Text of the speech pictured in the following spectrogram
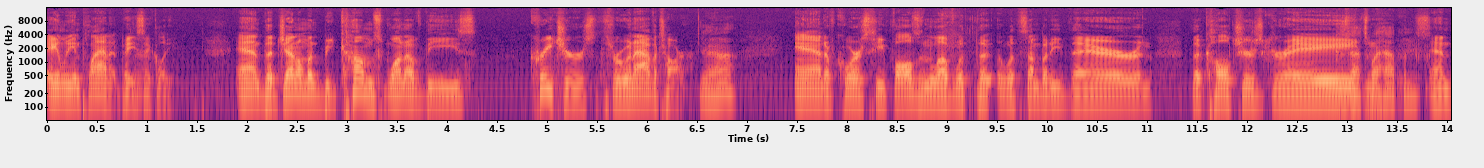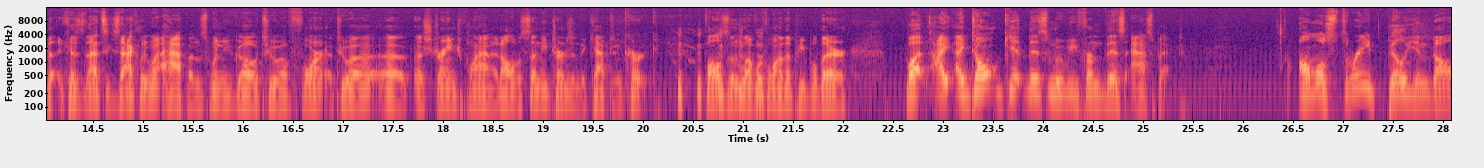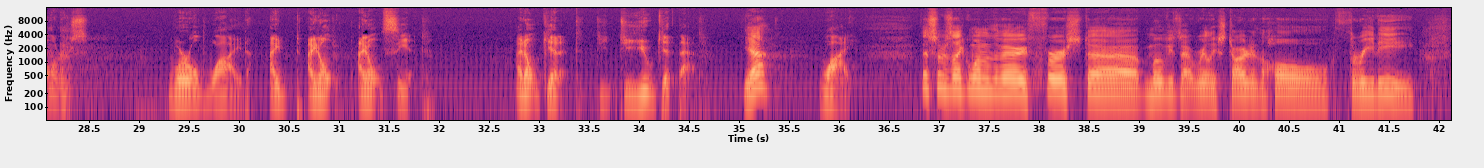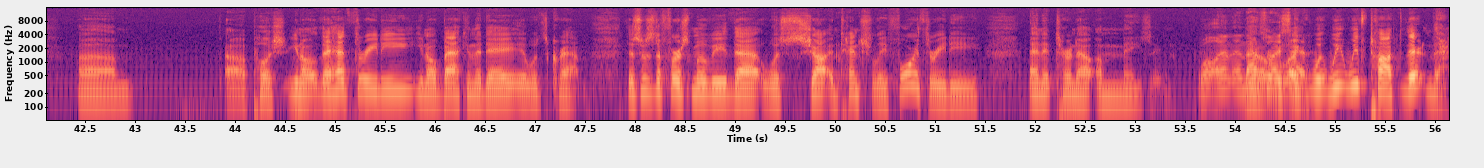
alien planet, basically. And the gentleman becomes one of these creatures through an avatar Yeah. and of course he falls in love with the with somebody there and the culture's great that's what happens. and because that's exactly what happens when you go to a foreign to a, a, a strange planet all of a sudden he turns into captain kirk falls in love with one of the people there but I, I don't get this movie from this aspect almost three billion dollars worldwide i i don't i don't see it i don't get it do, do you get that Yeah. why This was like one of the very first uh, movies that really started the whole 3D. Um, uh, push. You know, they had 3D. You know, back in the day, it was crap. This was the first movie that was shot intentionally for 3D, and it turned out amazing. Well, and, and You that's know, what I like, said. We, we we've talked there, there.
